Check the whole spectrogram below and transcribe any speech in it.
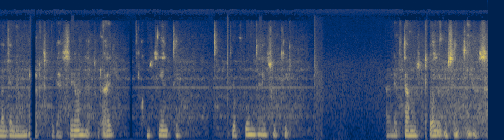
Mantenemos la respiración natural, consciente, profunda y sutil. Alertamos todos los sentidos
